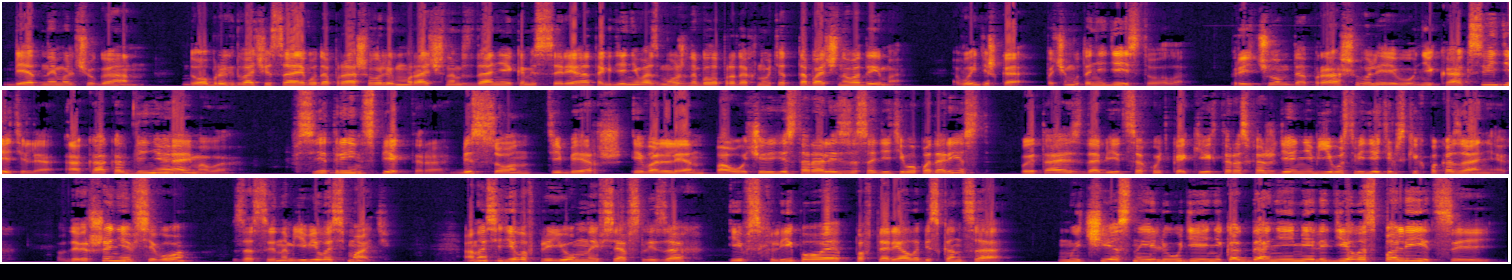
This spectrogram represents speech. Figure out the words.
Бедный мальчуган. Добрых два часа его допрашивали в мрачном здании комиссариата, где невозможно было продохнуть от табачного дыма. Выдержка почему-то не действовала. Причем допрашивали его не как свидетеля, а как обвиняемого. Все три инспектора – Бессон, Тиберж и Валлен – по очереди старались засадить его под арест, пытаясь добиться хоть каких-то расхождений в его свидетельских показаниях. В довершение всего за сыном явилась мать. Она сидела в приемной вся в слезах и, всхлипывая, повторяла без конца «Мы честные люди и никогда не имели дела с полицией».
